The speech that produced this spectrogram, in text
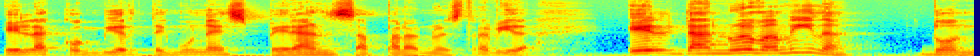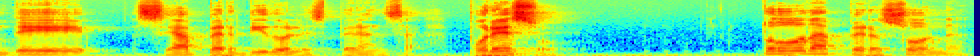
él la convierte en una esperanza para nuestra vida. Él da nueva vida donde se ha perdido la esperanza. Por eso, toda persona,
